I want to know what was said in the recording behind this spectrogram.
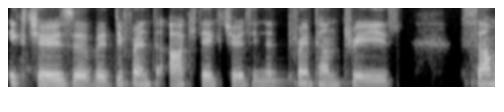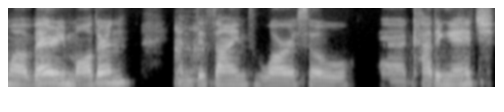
pictures of uh, different architectures in the different countries some are very modern and uh-huh. designs were so uh, cutting edge.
